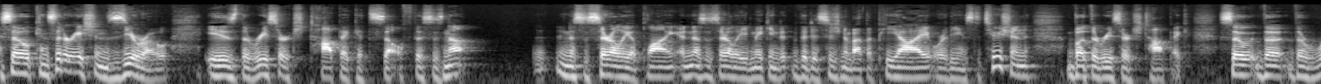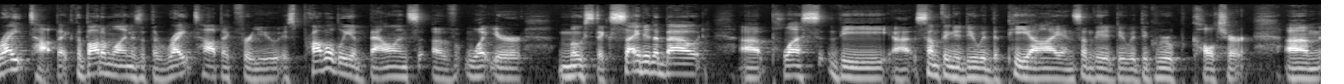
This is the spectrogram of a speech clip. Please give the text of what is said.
So consideration zero is the research topic itself. This is not necessarily applying and necessarily making the decision about the PI or the institution, but the research topic. So the, the right topic, the bottom line is that the right topic for you is probably a balance of what you're most excited about, uh, plus the uh, something to do with the PI and something to do with the group culture. Um,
